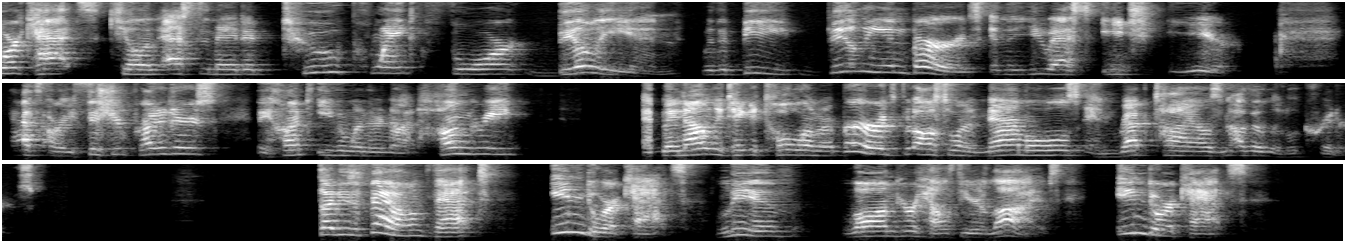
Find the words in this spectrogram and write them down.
Outdoor cats kill an estimated 2.4 billion, with a B, billion birds in the US each year. Cats are efficient predators. They hunt even when they're not hungry. And they not only take a toll on our birds, but also on mammals and reptiles and other little critters. Studies have found that indoor cats live longer, healthier lives. Indoor cats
